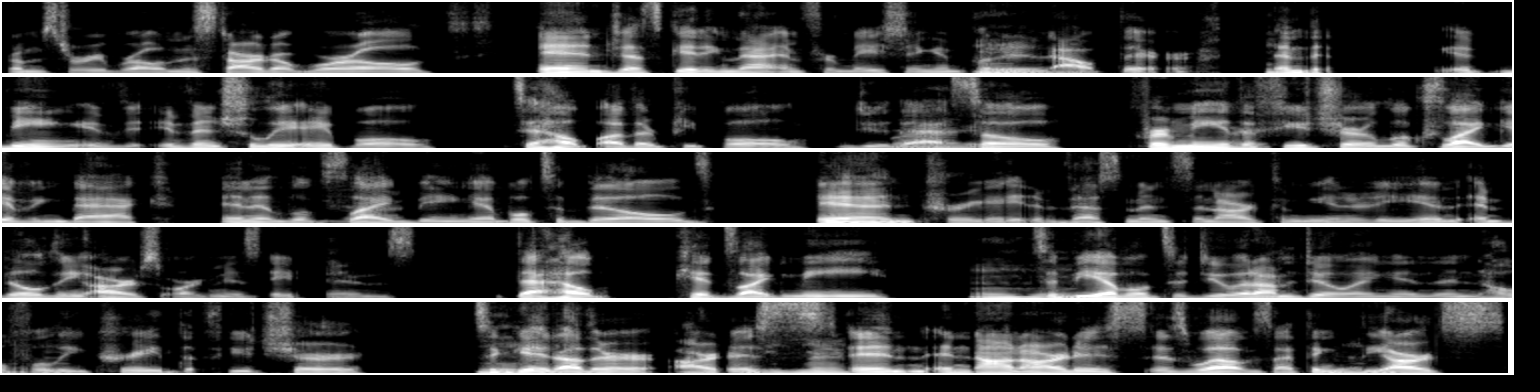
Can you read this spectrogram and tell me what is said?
from Cerebral in the startup world and just getting that information and putting it mm-hmm. out there. And then it being eventually able to help other people do that. So for me, right. the future looks like giving back and it looks yeah. like being able to build Mm-hmm. And mm-hmm. create investments in our community and, and building arts organizations that help kids like me mm-hmm. to be able to do what I'm doing and then mm-hmm. hopefully create the future to get mm-hmm. other artists and, and non artists as well. Because I think the arts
